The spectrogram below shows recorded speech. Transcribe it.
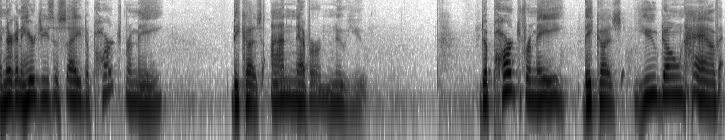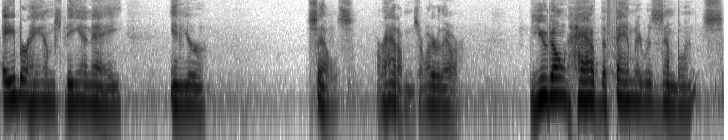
And they're going to hear Jesus say, Depart from me because I never knew you. Depart from me because you don't have Abraham's DNA in your cells or atoms or whatever they are. You don't have the family resemblance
